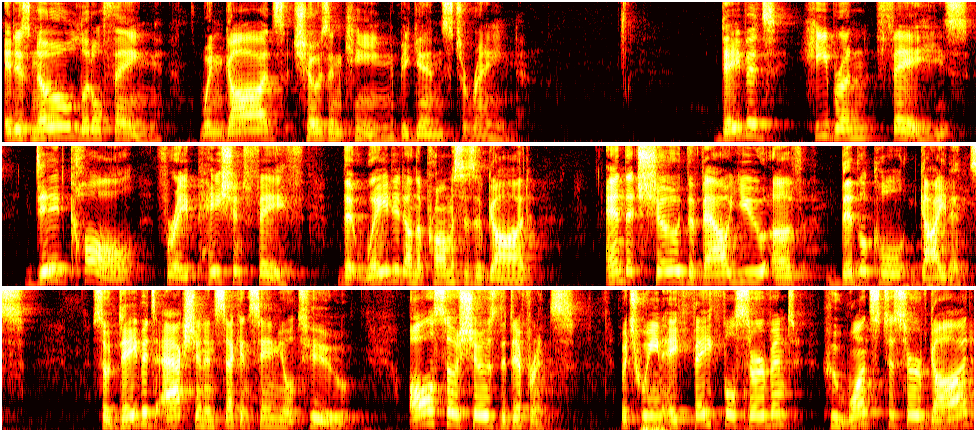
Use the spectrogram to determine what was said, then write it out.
It is no little thing when God's chosen king begins to reign. David's Hebron phase did call for a patient faith that waited on the promises of God and that showed the value of biblical guidance. So David's action in 2 Samuel 2 also shows the difference between a faithful servant who wants to serve God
